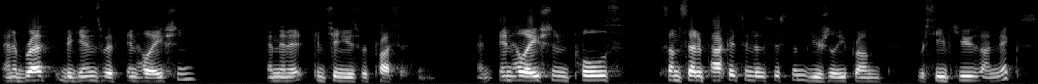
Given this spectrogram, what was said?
and a breath begins with inhalation, and then it continues with processing. And inhalation pulls some set of packets into the system, usually from receive queues on NICs.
